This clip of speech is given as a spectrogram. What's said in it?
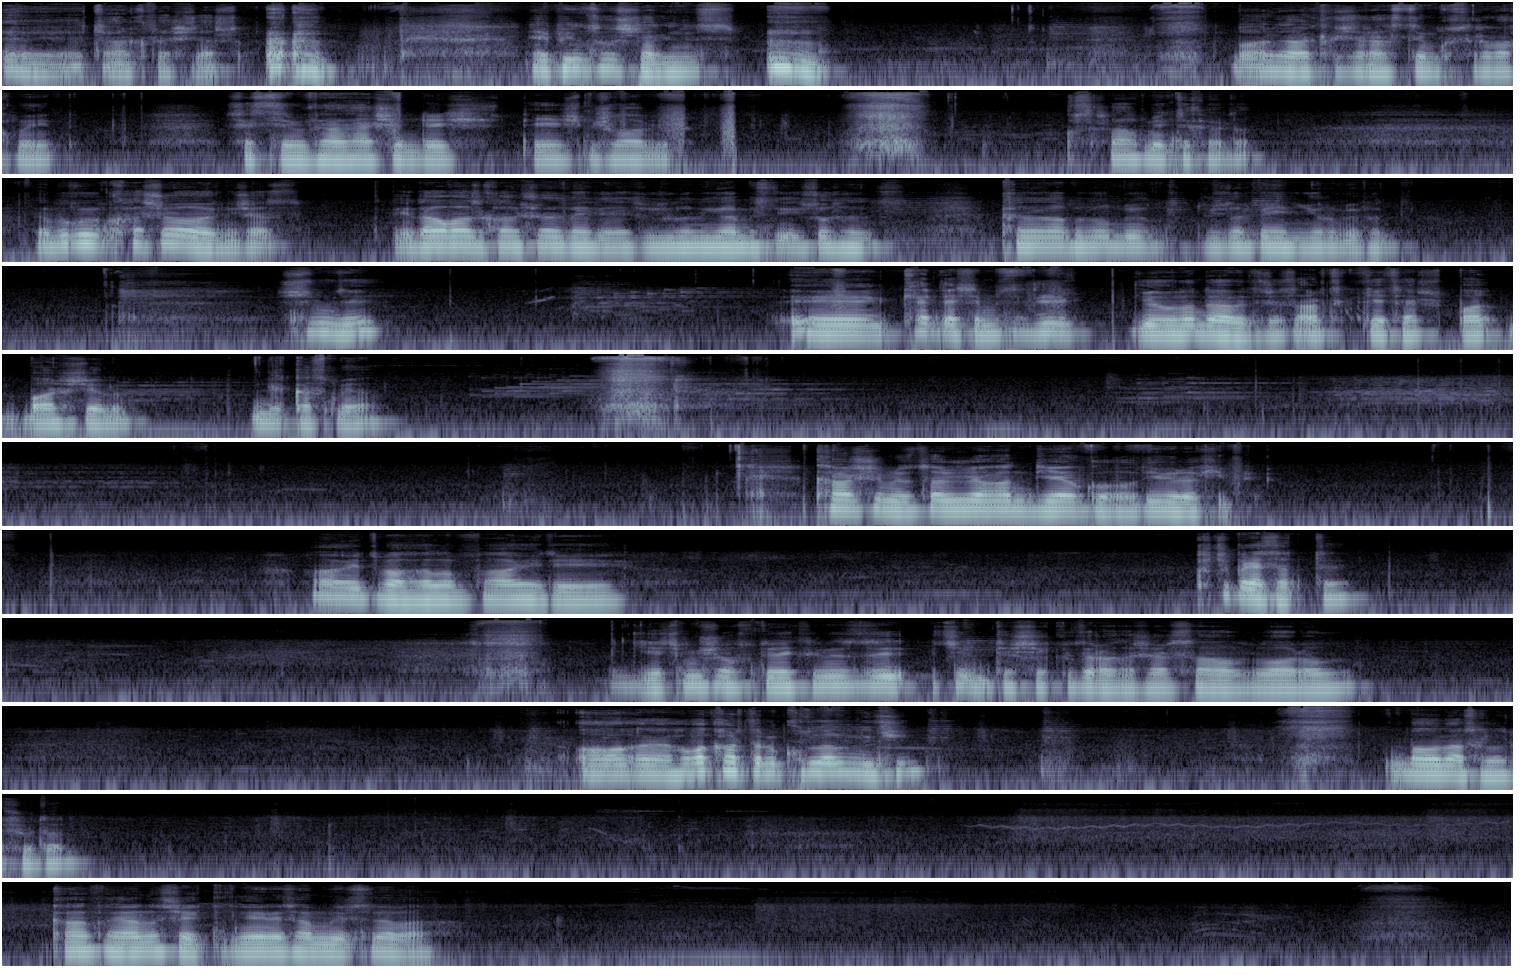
Evet arkadaşlar. Hepiniz hoş geldiniz. Bu arada arkadaşlar hastayım kusura bakmayın. Sesim falan her şeyim değiş değişmiş olabilir. Kusura bakmayın tekrardan. Ve bugün Clash Royale oynayacağız. E, Daha fazla Clash Royale ve videoların gelmesini istiyorsanız kanala abone olmayı, videoları beğenin, yorum yapın. Şimdi e, kendi dersimizi dil yoluna devam edeceğiz. Artık yeter. Ba- başlayalım. Dil kasmaya. Karşımızda Juan Diego diye bir rakip. Haydi bakalım haydi. Küçük pres attı. Geçmiş olsun dilekleriniz için teşekkürler arkadaşlar. Sağ olun, var olun. Aa, e, hava kartlarını kullanın için balonu atalım şuradan. Kanka yanlış çektin. Yine sen bilirsin ama.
